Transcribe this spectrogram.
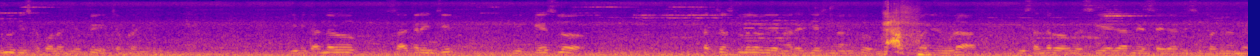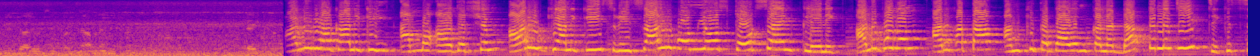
ముందుకు తీసుకుపోవాలని చెప్పి చెప్పడం జరిగింది. దీనికి అందరూ సహకరించి ఈ కేసులో సక్సెస్ఫుల్గా వీళ్ళని అరెస్ట్ చేసిన దానికి సిబ్బందిని కూడా ఈ సందర్భంగా సీఏ గారిని ఎస్ఐ గారిని సిబ్బందిని అందరినీ గాలివుడ్ సిబ్బందిని అభినందించడం జరిగింది. అనురాగానికి అమ్మ ఆదర్శం ఆరోగ్యానికి Sri Sai homeo stores and clinic. అనుభవం అర్హత అంకిత భావం కల డాక్టర్లచే చికిత్స.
